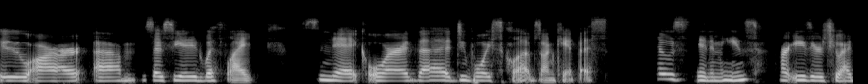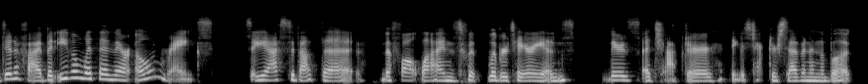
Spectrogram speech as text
who are um, associated with like SNCC or the Du Bois clubs on campus. Those enemies are easier to identify, but even within their own ranks. So you asked about the the fault lines with libertarians. There's a chapter, I think it's chapter seven in the book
